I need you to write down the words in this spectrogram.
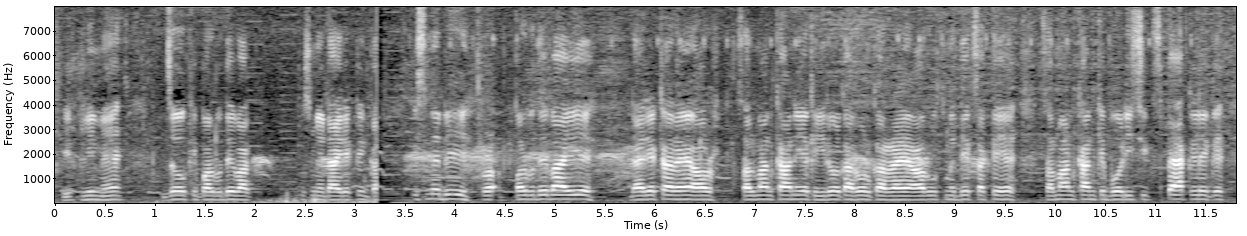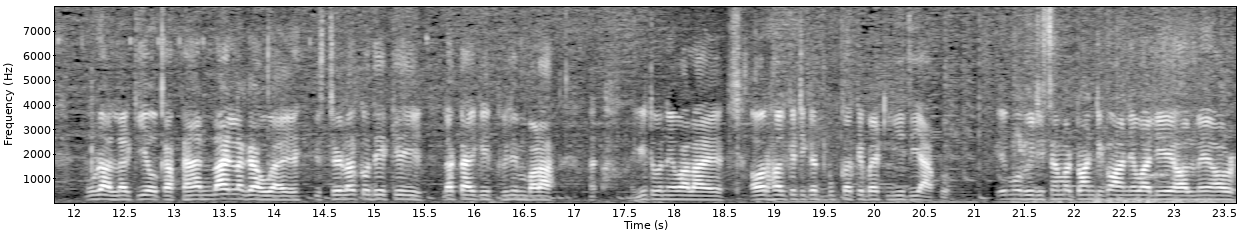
फ़िल्म है, जो कि प्रभुदेवा उसमें डायरेक्टिंग कर इसमें भी प्रभुदेवा ये डायरेक्टर है और सलमान खान एक हीरो का रोल कर रहे हैं और उसमें देख सकते हैं, सलमान खान के बॉडी सिक्स पैक लेके पूरा लड़कियों का फ़ैन लाइन लगा हुआ है। इस ट्रेलर को देख के ही लगता है कि फ़िल्म बड़ा हिट होने वाला है और हल्के टिकट बुक करके बैठ लीजिए आप लोग। ये मूवी दिसंबर ट्वेंटी को आने वाली है हॉल में और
